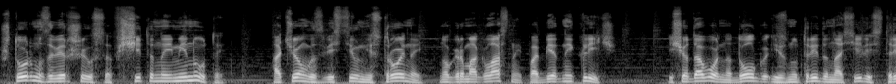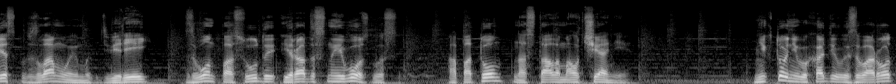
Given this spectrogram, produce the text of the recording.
Штурм завершился в считанные минуты, о чем возвестил нестройный, но громогласный победный клич. Еще довольно долго изнутри доносились треск взламываемых дверей, звон посуды и радостные возгласы, а потом настало молчание – Никто не выходил из ворот,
